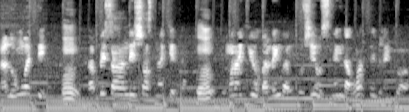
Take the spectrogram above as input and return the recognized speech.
na longwa te napesaka nde chance nakenda omonaki yo obandaki baprojet osinaki na one tel record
